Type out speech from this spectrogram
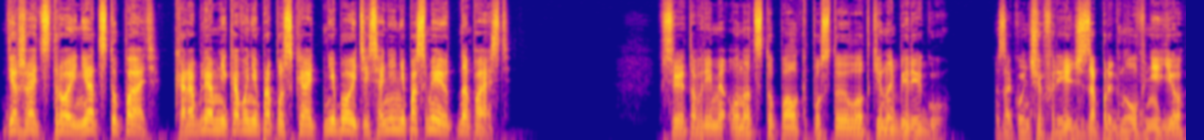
Держать строй, не отступать! Кораблям никого не пропускать! Не бойтесь, они не посмеют напасть!» Все это время он отступал к пустой лодке на берегу. Закончив речь, запрыгнул в нее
